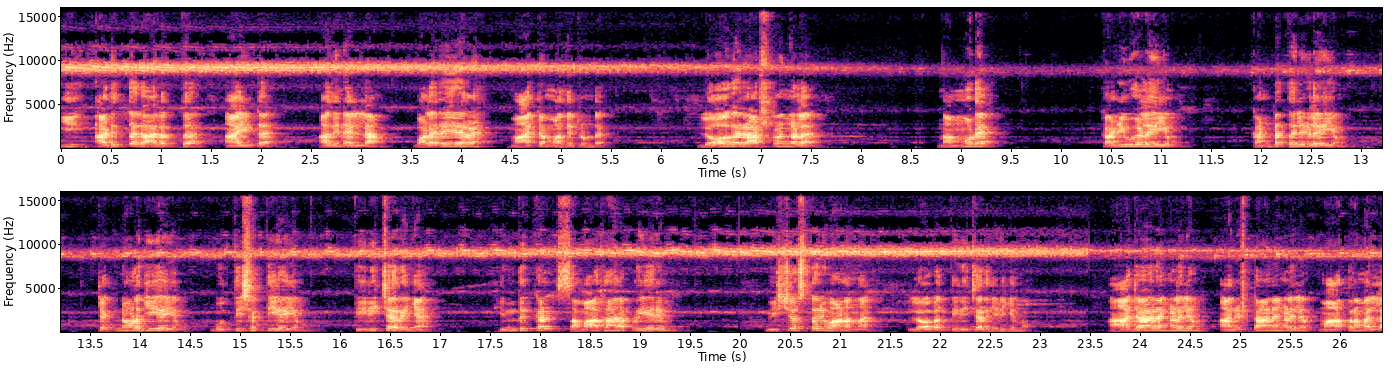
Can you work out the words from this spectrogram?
ഈ അടുത്ത കാലത്ത് ആയിട്ട് അതിനെല്ലാം വളരെയേറെ മാറ്റം വന്നിട്ടുണ്ട്. ലോകരാഷ്ട്രങ്ങൾ നമ്മുടെ കഴിവുകളെയും കണ്ടെത്തലുകളെയും ടെക്നോളജിയെയും ബുദ്ധിശക്തിയെയും തിരിച്ചറിഞ്ഞ് ഹിന്ദുക്കൾ സമാധാനപ്രിയരും വിശ്വസ്തരുമാണെന്ന് ലോകം തിരിച്ചറിഞ്ഞിരിക്കുന്നു. ആചാരങ്ങളിലും അനുഷ്ഠാനങ്ങളിലും മാത്രമല്ല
